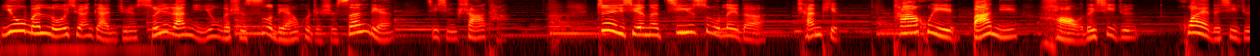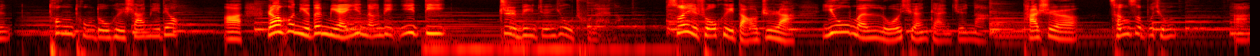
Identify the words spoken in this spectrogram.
幽门螺旋杆菌虽然你用的是四联或者是三联进行杀它啊，这些呢激素类的。产品，它会把你好的细菌、坏的细菌，通通都会杀灭掉啊。然后你的免疫能力一低，致病菌又出来了。所以说会导致啊幽门螺旋杆菌呐，它是层次不穷啊，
